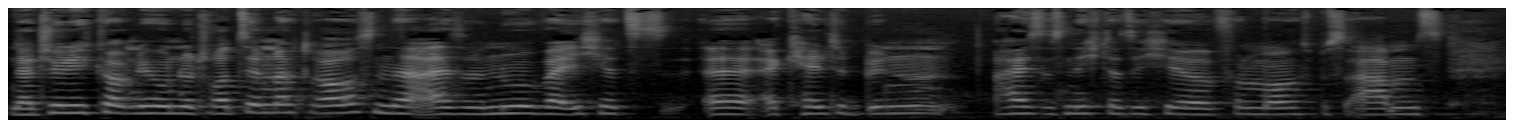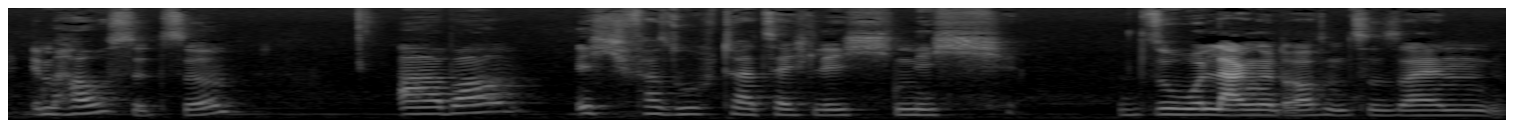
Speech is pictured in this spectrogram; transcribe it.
Natürlich kommen die Hunde trotzdem nach draußen, ne? also nur weil ich jetzt äh, erkältet bin, heißt es nicht, dass ich hier von morgens bis abends im Haus sitze. Aber ich versuche tatsächlich nicht so lange draußen zu sein,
